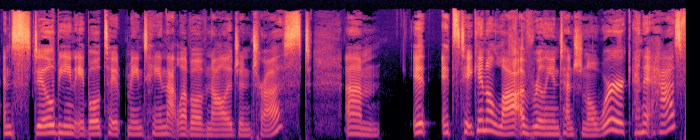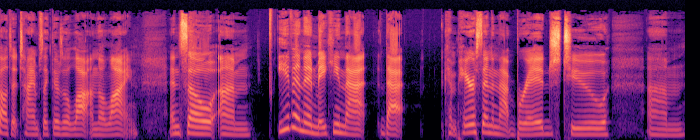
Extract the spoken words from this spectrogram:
and still being able to maintain that level of knowledge and trust um, it it's taken a lot of really intentional work and it has felt at times like there's a lot on the line. And so um, even in making that that comparison and that bridge to um,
